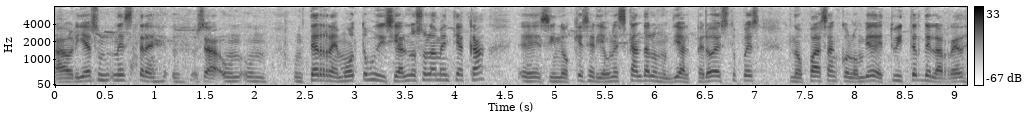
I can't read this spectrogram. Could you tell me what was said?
habría es un, o un, terremoto judicial no solamente acá, eh, sino que sería un escándalo mundial. Pero esto pues no pasa en Colombia de Twitter, de la red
